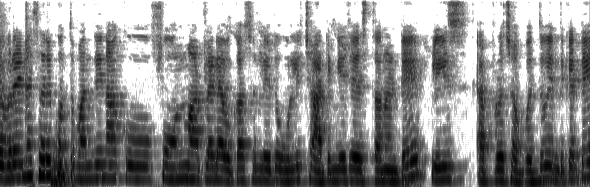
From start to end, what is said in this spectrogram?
ఎవరైనా సరే కొంతమంది నాకు ఫోన్ మాట్లాడే అవకాశం లేదు ఓన్లీ చాటింగే చేస్తానంటే ప్లీజ్ అప్రోచ్ అవ్వద్దు. ఎందుకంటే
